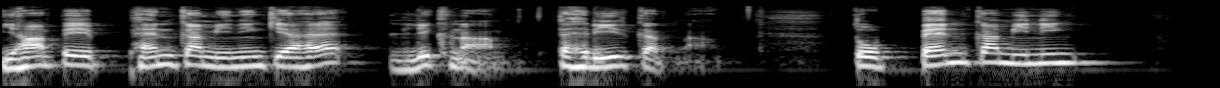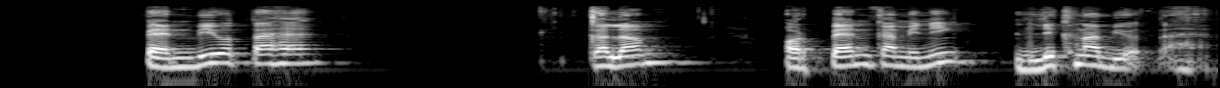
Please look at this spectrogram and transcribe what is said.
यहाँ पे पेन का मीनिंग क्या है? लिखना, तहरीर करना। तो पेन का मीनिंग पेन भी होता है कलम और पेन का मीनिंग लिखना भी होता है।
